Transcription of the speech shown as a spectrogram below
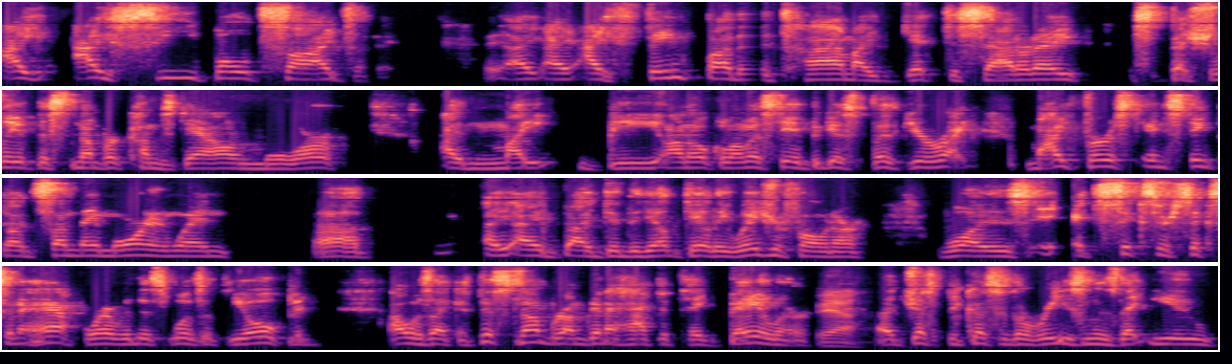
I I see both sides of it. I, I I think by the time I get to Saturday, especially if this number comes down more, I might be on Oklahoma State because but you're right. My first instinct on Sunday morning when uh, I, I, I did the daily wager phoner was at six or six and a half, wherever this was at the open. I was like, at this number, I'm going to have to take Baylor Yeah, uh, just because of the reasons that you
